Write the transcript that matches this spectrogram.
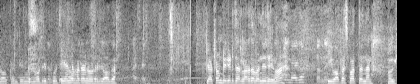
ಲಾಗ್ ಕಂಟಿನ್ಯೂ ನೋಡ್ರಿ ಪೂರ್ತಿ ಎಂಡ್ ಮಟ್ಟ ನೋಡ್ರಿ ಲಾಗ ಪ್ಲಾಟ್ಫಾರ್ಮ್ ಟಿಕೆಟ್ ತರಲಾರ್ದ ಬಂದಿದ್ರಿ ಮಾ ಈಗ ವಾಪಸ್ ಮತ್ತೆ ತಂದಾನ. ಹೋಗಿ.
